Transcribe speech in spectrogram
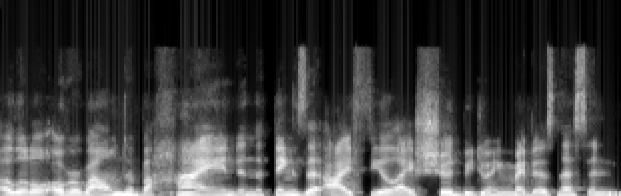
a little overwhelmed and behind in the things that I feel I should be doing in my business and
